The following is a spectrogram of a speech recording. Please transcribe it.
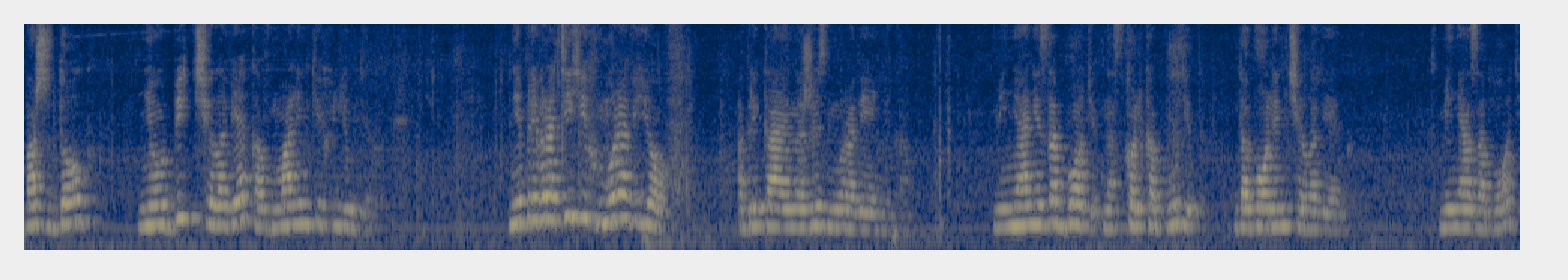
Ваш долг не убить человека в маленьких людях, не превратить их в муравьев, обрекая на жизнь муравейника. Меня не заботит, насколько будет доволен человек. Меня заботит,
